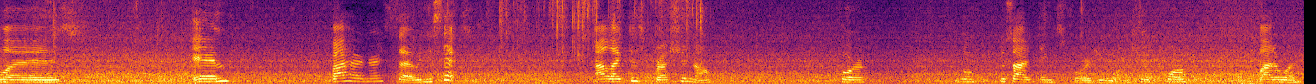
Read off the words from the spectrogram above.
was M576. I like this brush, you know, for well, decided things for you want to for other ones.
